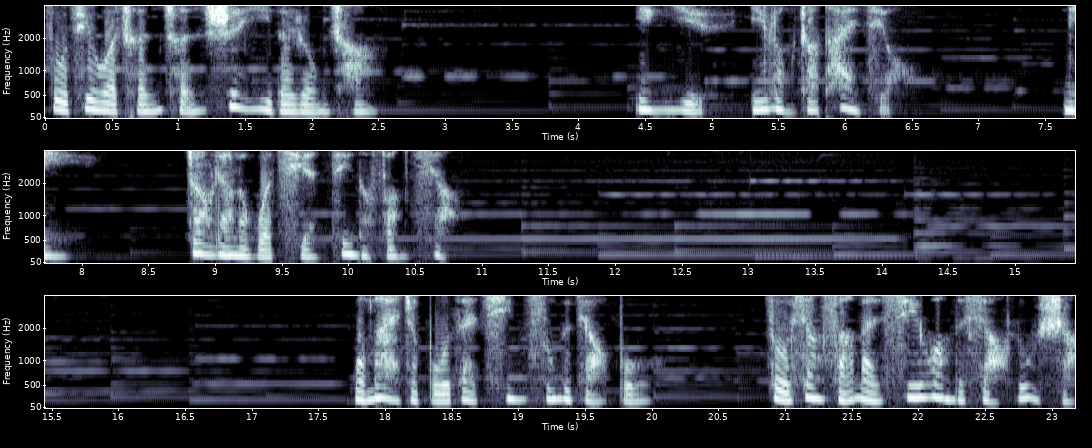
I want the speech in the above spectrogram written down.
拂去我沉沉睡意的冗长。阴雨已笼罩太久，你照亮了我前进的方向。我迈着不再轻松的脚步。走向洒满希望的小路上，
